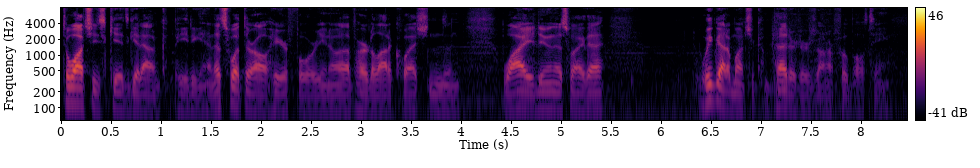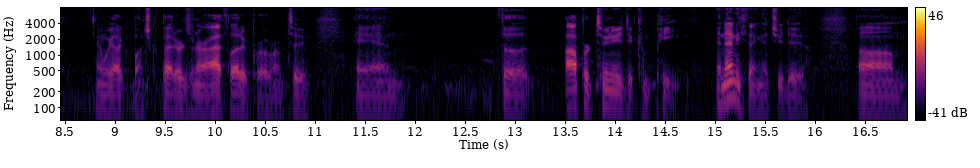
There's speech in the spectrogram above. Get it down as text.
to watch these kids get out and compete again. That's what they're all here for. You know, I've heard a lot of questions and why are you doing this like that. We've got a bunch of competitors on our football team, and we got a bunch of competitors in our athletic program too, and the opportunity to compete in anything that you do. Um,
